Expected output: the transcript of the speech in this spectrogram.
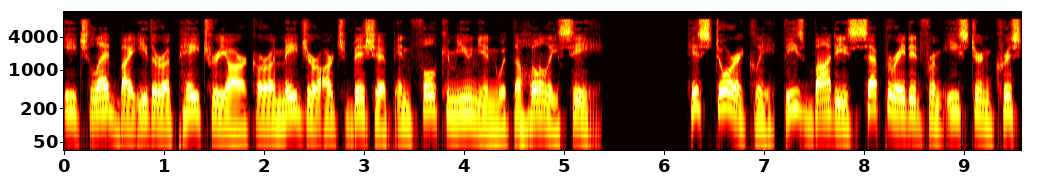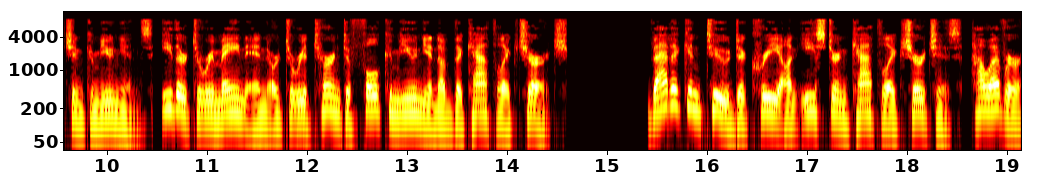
each led by either a patriarch or a major archbishop in full communion with the Holy See. Historically, these bodies separated from Eastern Christian communions, either to remain in or to return to full communion of the Catholic Church. Vatican II decree on Eastern Catholic Churches, however,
